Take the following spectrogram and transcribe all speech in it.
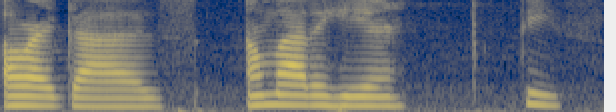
All right, guys, I'm out of here. Peace.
